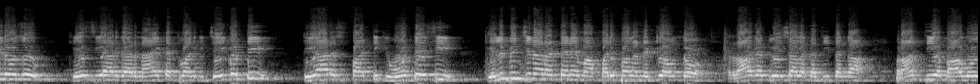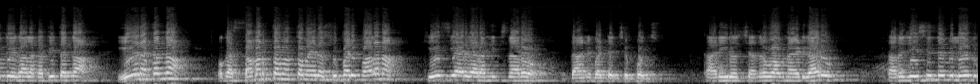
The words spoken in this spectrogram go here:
ఈ రోజు కేసీఆర్ గారి నాయకత్వానికి జైకొట్టి టిఆర్ఎస్ పార్టీకి ఓటేసి గెలిపించినారంటేనే మా పరిపాలన ఎట్లా ఉందో రాగద్వేషాలకు అతీతంగా ప్రాంతీయ భావోద్వేగాలకు అతీతంగా ఏ రకంగా ఒక సమర్థవంతమైన సుపరిపాలన కేసీఆర్ గారు అందించినారో దాన్ని బట్టే చెప్పొచ్చు. కానీ ఈరోజు చంద్రబాబు నాయుడు గారు తను చేసిందేమీ లేదు.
